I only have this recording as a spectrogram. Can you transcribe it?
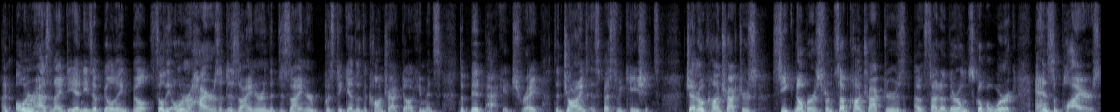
An owner has an idea, needs a building built. So the owner hires a designer and the designer puts together the contract documents, the bid package, right? The drawings and specifications. General contractors seek numbers from subcontractors outside of their own scope of work and suppliers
